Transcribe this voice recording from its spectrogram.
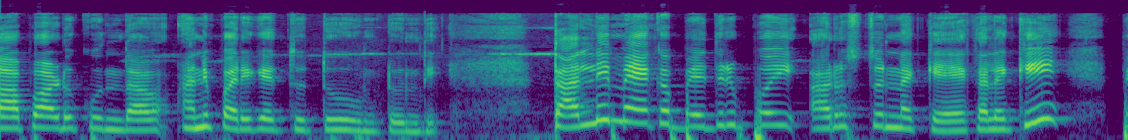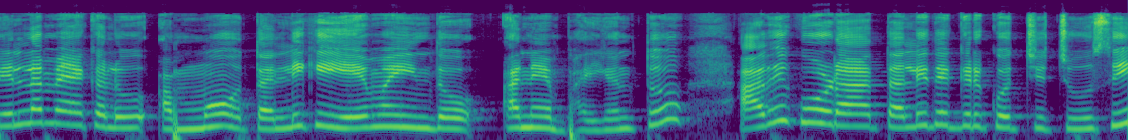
కాపాడుకుందాం అని పరిగెత్తుతూ ఉంటుంది. తల్లి మేక బెదిరిపోయి అరుస్తున్న కేకలకి పిల్ల మేకలు అమ్మో తల్లికి ఏమైందో? అనే భయంతో అవి కూడా తల్లి దగ్గరకు వచ్చి చూసి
